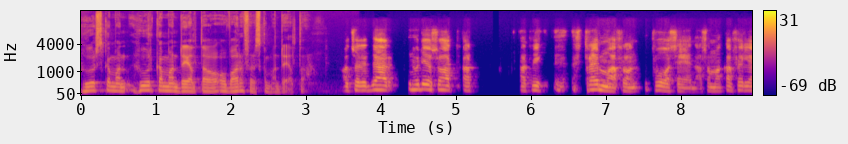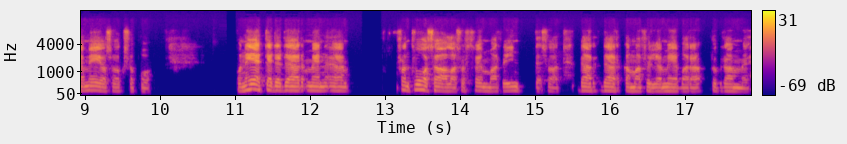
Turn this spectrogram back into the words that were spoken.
hur, ska man, hur kan man delta och, och varför ska man delta? Alltså det där, nu är det ju så att, att att vi eh, strömmar från två scener, så man kan följa med oss också på, på nätet det där, men äh, från två salar så strömmar vi inte, så att där, där kan man följa med bara programmet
